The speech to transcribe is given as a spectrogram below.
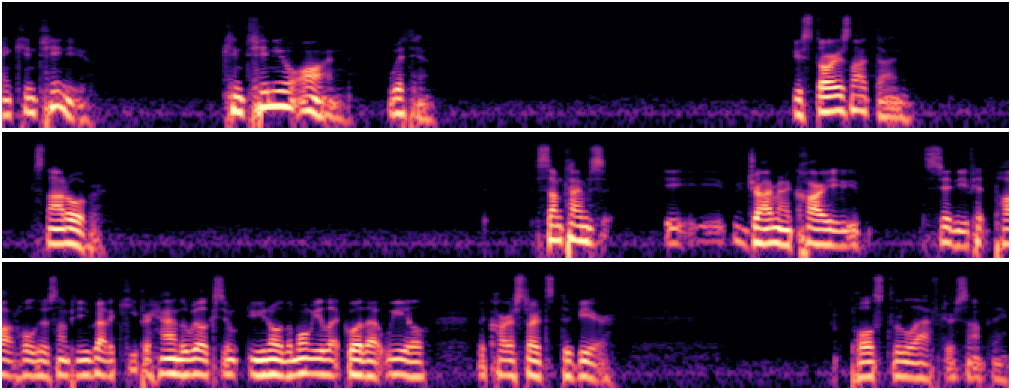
And continue. Continue on with Him. Your story is not done, it's not over. Sometimes driving a car, you city, you've hit pothole or something, you've got to keep your hand on the wheel because you know the moment you let go of that wheel, the car starts to veer, pulls to the left or something.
